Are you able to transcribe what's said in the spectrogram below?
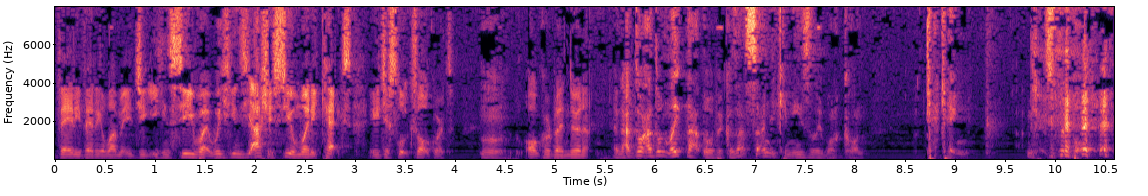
very very limited. You, you can see what you can actually see him when he kicks. He just looks awkward, Hmm. awkward when doing it. and I don't, I don't like that though because that's something you can easily work on. Kicking, it's football.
